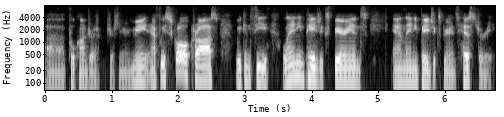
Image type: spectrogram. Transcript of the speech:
uh, pool contractors near me. And if we scroll across, we can see landing page experience and landing page experience history.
